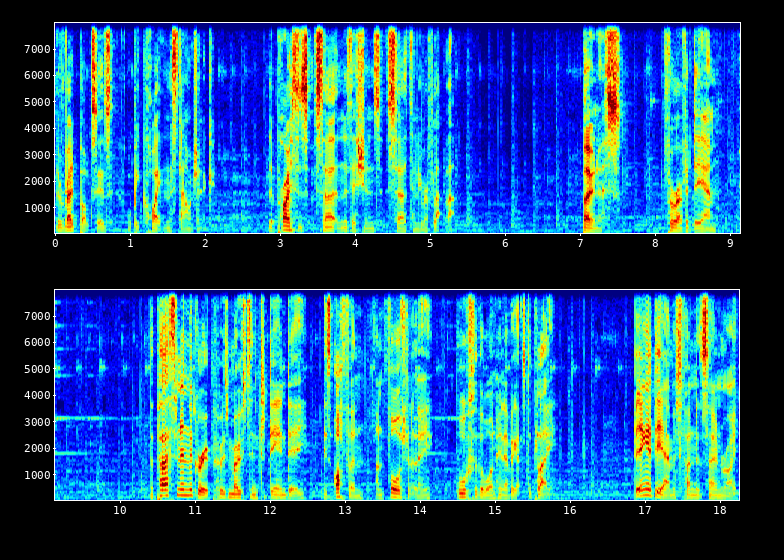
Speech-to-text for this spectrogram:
the red boxes will be quite nostalgic. The prices of certain editions certainly reflect that. Bonus. Forever DM. The person in the group who is most into D&D is often, unfortunately, also the one who never gets to play. Being a DM is fun in its own right,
